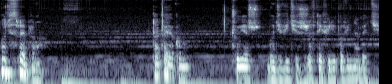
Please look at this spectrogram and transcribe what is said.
bądź srebrna. Taka, jaką czujesz bądź widzisz, że w tej chwili powinna być.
